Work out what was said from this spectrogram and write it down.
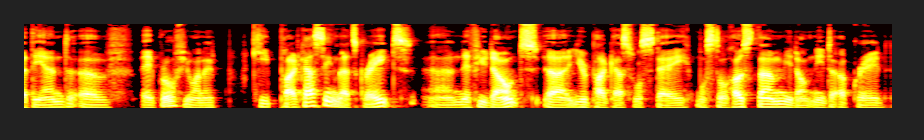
at the end of April, if you want to keep podcasting, that's great. And if you don't, uh, your podcast will stay. We'll still host them. You don't need to upgrade.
